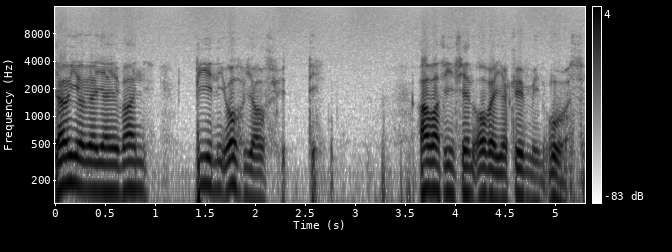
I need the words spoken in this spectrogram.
Jäljellä jäi vain pieni ohjaushytti. Avasin sen oven ja kymmin ulos.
